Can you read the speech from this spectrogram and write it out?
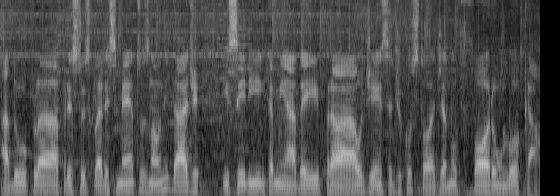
A dupla prestou esclarecimentos na unidade e seria encaminhada aí para audiência de custódia no fórum local.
